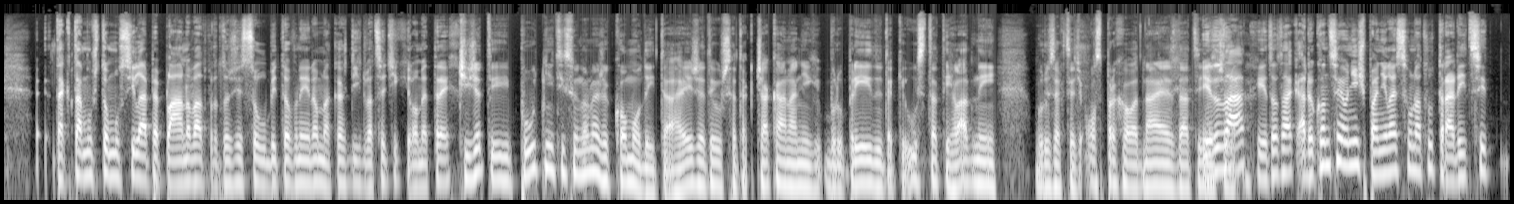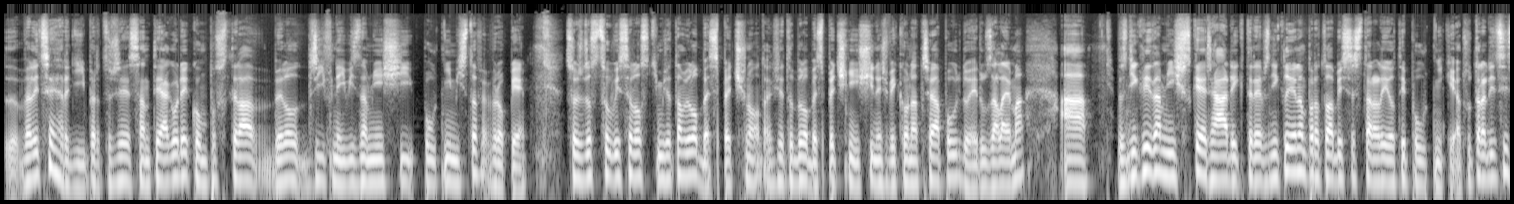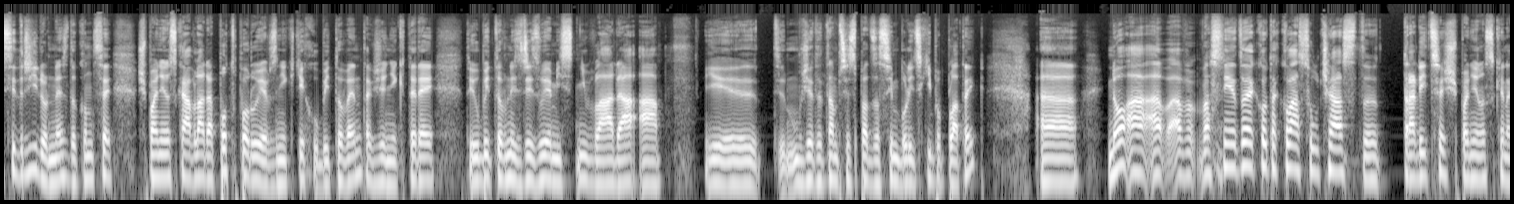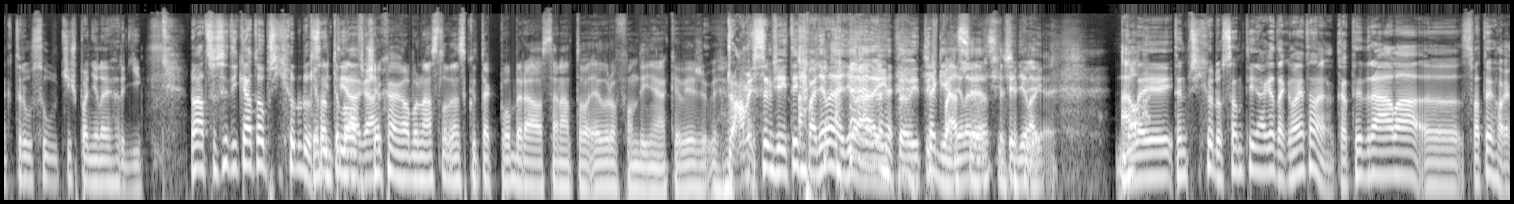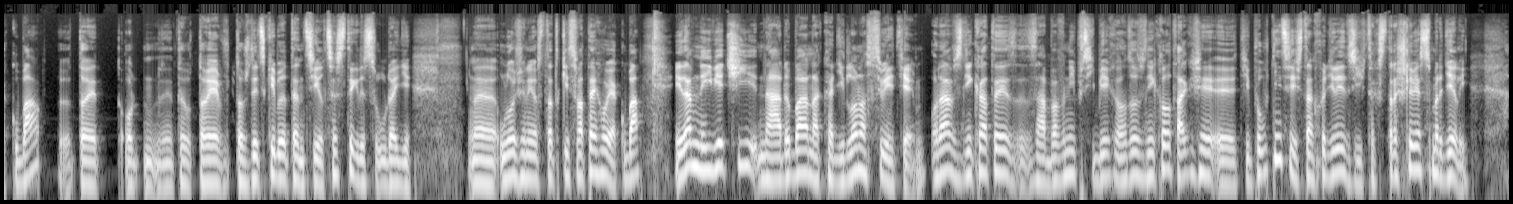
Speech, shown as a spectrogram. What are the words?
tak tam už to musí lépe plánovat, protože jsou ubytovny jenom na každých 20 kilometrech. Čiže ty pútnici jsou normálně že komodita, hej? že ty už se tak čaká na nich, budou přijít taky ústatý, hladný, budou se chcet osprchovat, najezd, dát si Je to tak, je to tak. A dokonce oni Španělé jsou na tu tradici velice hrdí, protože Santiago de Compostela bylo dřív nejvýznamnější poutní místo v Evropě, což dost souviselo s tím, že tam bylo bezpečno, takže to bylo bezpečné bezpečnější, než vykonat třeba pouť do Jeruzaléma. A vznikly tam nížské řády, které vznikly jenom proto, aby se starali o ty poutníky. A tu tradici si drží dodnes, dokonce španělská vláda podporuje vznik těch ubytoven, takže některé ty ubytovny zřizuje místní vláda a je, můžete tam přespat za symbolický poplatek. Uh, no a, a, a vlastně je to jako taková součást tradice španělské, na kterou jsou ti Španělé hrdí. No a co se týká toho příchodu do Keby Santiago... to bylo v Čechách alebo na Slovensku, tak poberal se na to eurofondy nějaké, víš? To já myslím, že i ty Španělé dělají, to i ty Španělé určitě dělají. No. Ale ten příchod do Santiago, taková je ta katedrála uh, svatého Jakuba, to je, to, to je, to vždycky byl ten cíl cesty, kde jsou údajně uh, uloženy ostatky svatého Jakuba. Je tam největší nádoba na kadidlo na světě. Ona vznikla, to je zábavný příběh, ono to vzniklo tak, že uh, ti poutníci, když tam chodili dřív, tak strašlivě smrděli.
